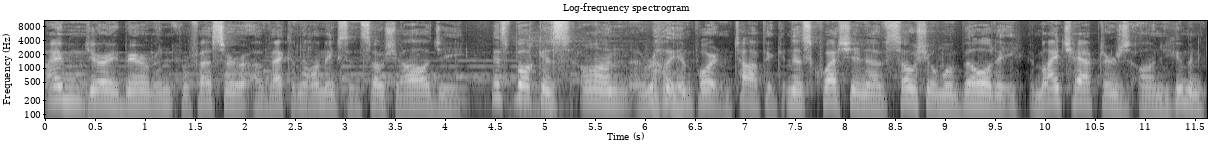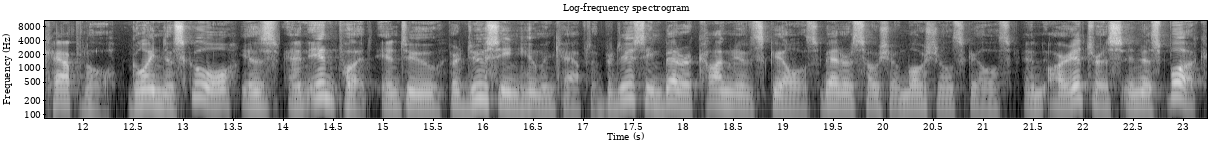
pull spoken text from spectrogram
I'm Jere Behrman, professor of economics and sociology. This book is on a really important topic, this question of social mobility. And my chapters on human capital, going to school, is an input into producing human capital, producing better cognitive skills, better social emotional skills. And our interest in this book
